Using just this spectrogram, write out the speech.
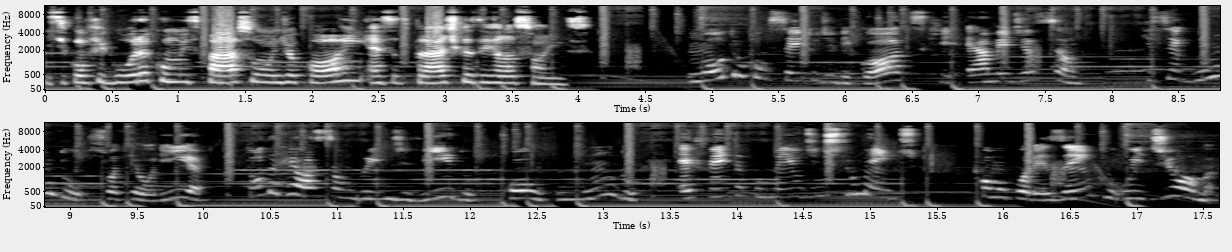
e se configura como um espaço onde ocorrem essas práticas e relações. Um outro conceito de Vygotsky é a mediação, que, segundo sua teoria, toda relação do indivíduo com o mundo é feita por meio de instrumentos, como, por exemplo, o idioma,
